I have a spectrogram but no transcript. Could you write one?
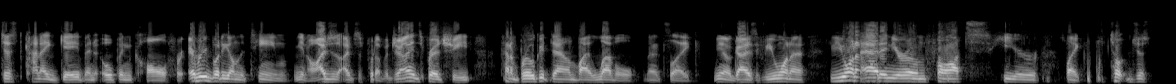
just kind of gave an open call for everybody on the team. You know, I just I just put up a giant spreadsheet, kind of broke it down by level, and it's like, you know, guys, if you want to if you want to add in your own thoughts here, like to, just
